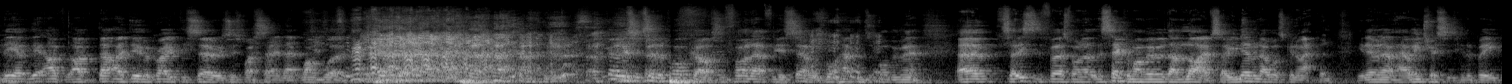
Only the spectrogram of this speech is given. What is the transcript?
yeah. yeah, I've, I've, that, I do a grave disservice just by saying that one word. Go listen to the podcast and find out for yourselves what happened to Bobby Mair. Um, so this is the first one, the second one I've ever done live. So you never know what's going to happen. You never know how interesting it's going to be,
